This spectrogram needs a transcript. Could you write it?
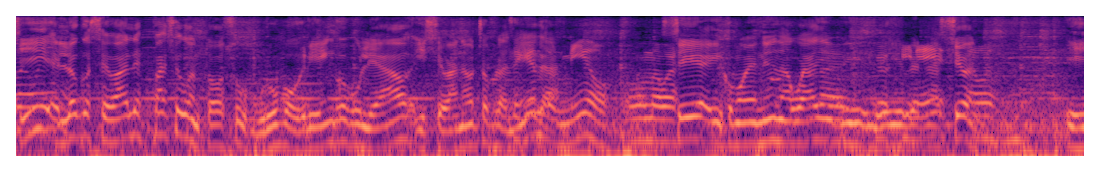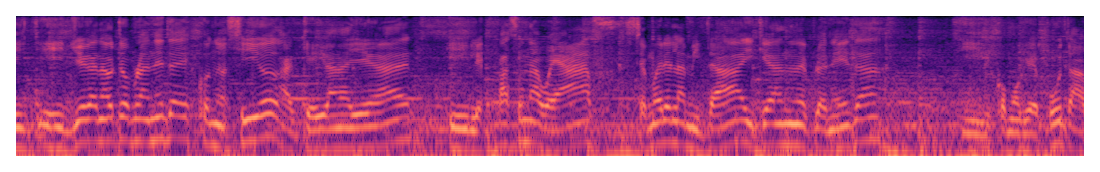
sí, el loco se va al espacio con todos sus grupos gringos culiados y se van a otro planeta. Una Sí, y como en una weá de, de- hibernación. Y, y llegan a otro planeta desconocido al que iban a llegar y les pasa una weá, se muere la mitad y quedan en el planeta y como que puta,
